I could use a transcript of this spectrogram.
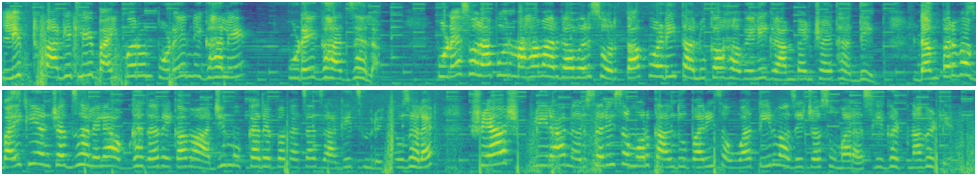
लिफ्ट मागितली बाईकवरून पुढे निघाले पुढे घात झाला. पुणे सोलापूर महामार्गावर सोरतापवाडी तालुका हवेली ग्रामपंचायत हद्दीत डंपर व बाईक यांच्यात झालेल्या अपघातात एका माजी मुख्याध्यापकाचा जागीच मृत्यू झालाय. श्रेयाश प्लीरा नर्सरी समोर काल दुपारी सव्वा तीन वाजेच्या सुमारास ही घटना घडली आहे.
